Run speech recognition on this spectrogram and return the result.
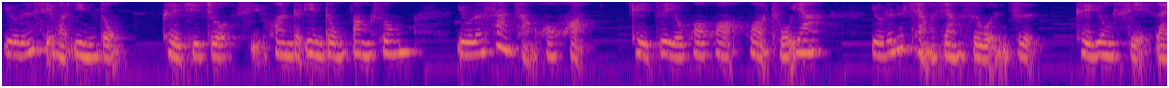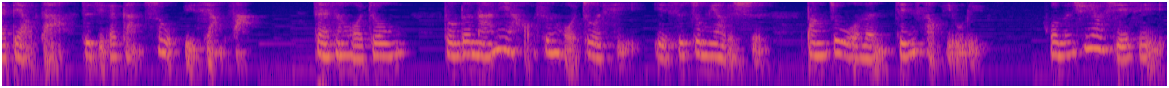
有人喜欢运动，可以去做喜欢的运动放松；有人擅长画画，可以自由画画或涂鸦；有人的强项是文字，可以用写来表达自己的感受与想法。在生活中，懂得拿捏好生活作息也是重要的事，帮助我们减少忧虑。我们需要学习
